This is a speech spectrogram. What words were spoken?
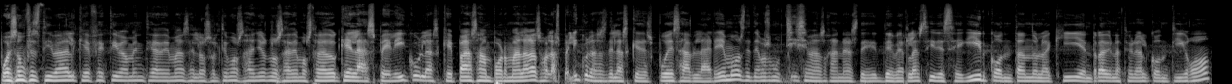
Pues un festival que efectivamente además en los últimos años nos ha demostrado que las películas que pasan por Málaga son las películas de las que después hablaremos. Tenemos muchísimas ganas de, de verlas y de seguir contándolo aquí en Radio Nacional contigo.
